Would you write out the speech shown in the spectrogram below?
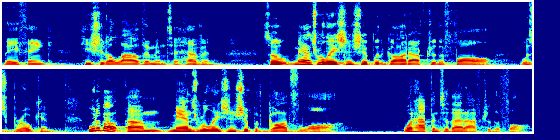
they think He should allow them into heaven. So man's relationship with God after the fall was broken. What about um, man's relationship with God's law? What happened to that after the fall?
